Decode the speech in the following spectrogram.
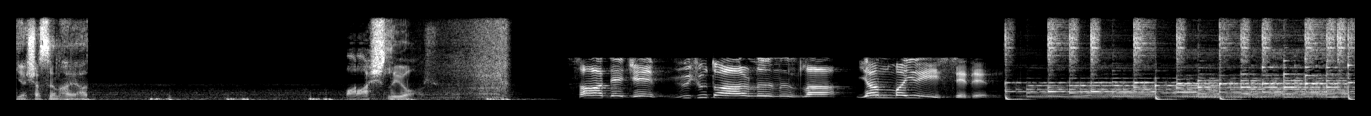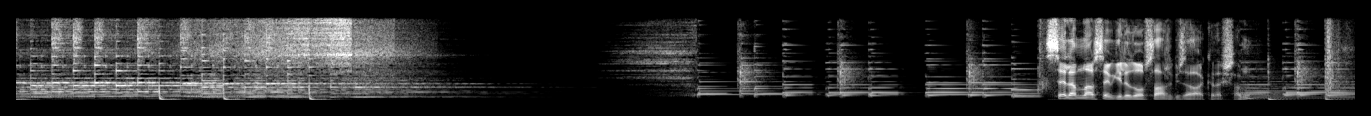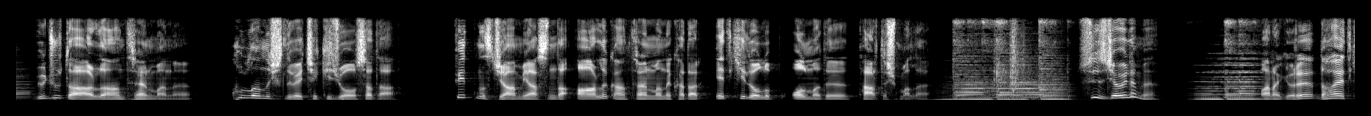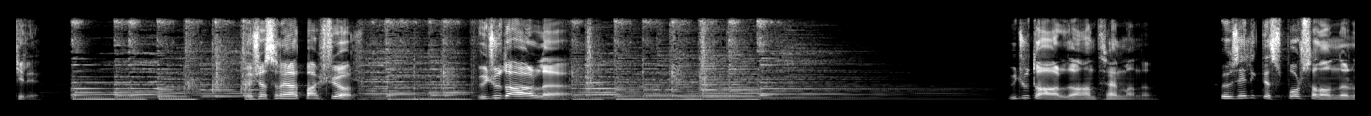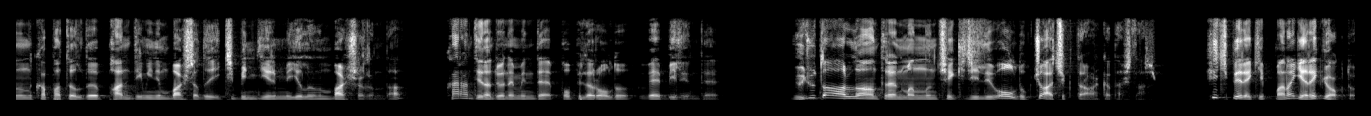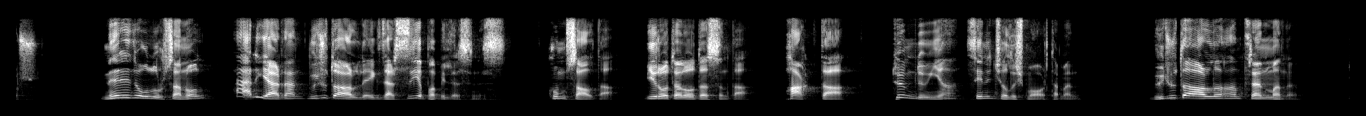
Yaşasın hayat. Başlıyor. Sadece vücut ağırlığınızla yanmayı hissedin. Selamlar sevgili dostlar, güzel arkadaşlarım. Vücut ağırlığı antrenmanı kullanışlı ve çekici olsa da fitness camiasında ağırlık antrenmanı kadar etkili olup olmadığı tartışmalı. Sizce öyle mi? Bana göre daha etkili. Yaşasın hayat başlıyor. Vücut ağırlığı. Vücut ağırlığı antrenmanı özellikle spor salonlarının kapatıldığı pandeminin başladığı 2020 yılının başlarında karantina döneminde popüler oldu ve bilindi. Vücut ağırlığı antrenmanının çekiciliği oldukça açıktır arkadaşlar. Hiçbir ekipmana gerek yoktur. Nerede olursan ol, her yerden vücut ağırlığı egzersizi yapabilirsiniz. Kumsalda, bir otel odasında, parkta, tüm dünya senin çalışma ortamın. Vücut ağırlığı antrenmanı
